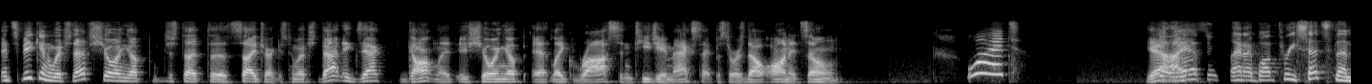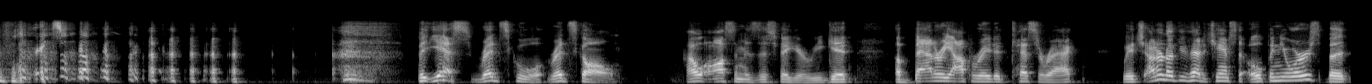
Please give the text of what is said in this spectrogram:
And speaking of which, that's showing up. Just that to sidetrack is too much. That exact gauntlet is showing up at like Ross and TJ Maxx type of stores now on its own. What? Yeah, Well, I I'm have. so glad I bought three sets then for it. But yes, Red School, Red Skull. How awesome is this figure? We get a battery operated Tesseract, which I don't know if you've had a chance to open yours, but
